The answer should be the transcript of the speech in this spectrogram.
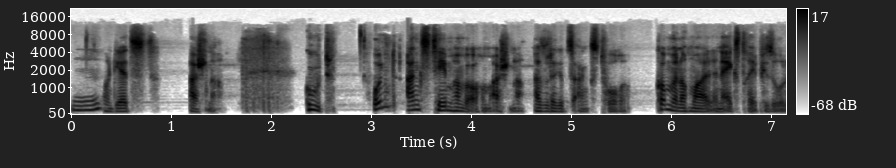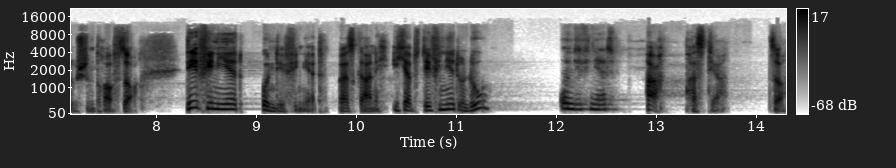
mhm. und jetzt Aschner. Gut. Und Angstthemen haben wir auch im Aschner. Also da gibt's Angsttore. Kommen wir nochmal in einer extra Episode bestimmt drauf. So. Definiert, undefiniert. Weiß gar nicht. Ich habe es definiert und du? Undefiniert. Ah, passt ja. So,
